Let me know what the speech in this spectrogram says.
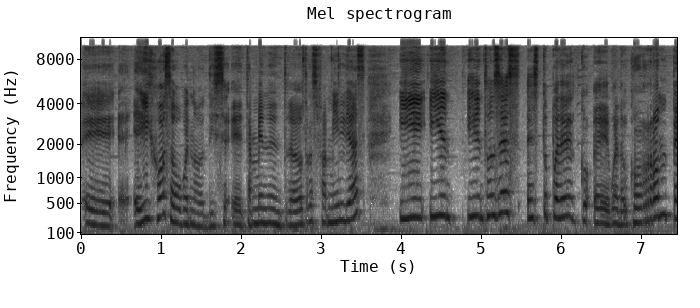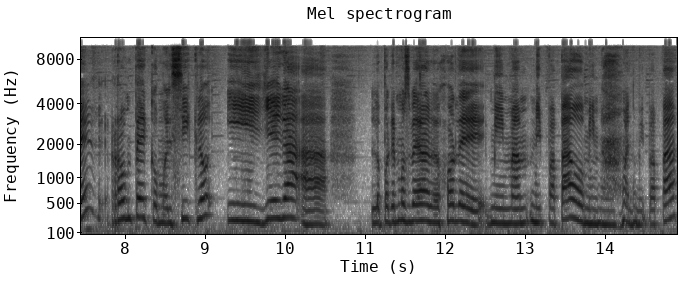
eh, e hijos, o bueno, dice eh, también entre otras familias. Y, y, entonces esto puede, bueno, corrompe, rompe como el ciclo y llega a lo podemos ver a lo mejor de mi, mi papá o mi bueno, mi papá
